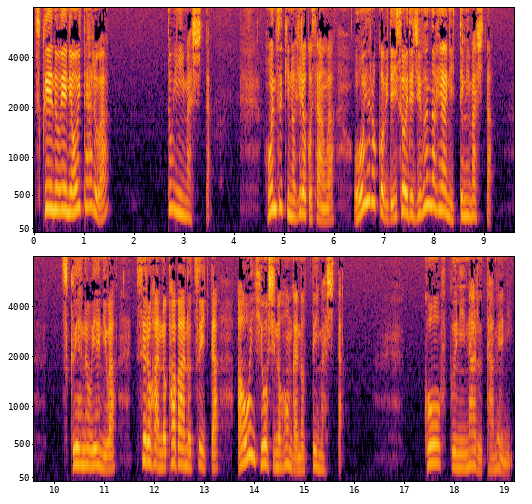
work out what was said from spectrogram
机の上に置いてあるわ。と言いました。本好きのひろこさんは大喜びで急いで自分の部屋に行ってみました。机の上にはセロハンのカバーのついた青い表紙の本が載っていました。幸福になるために。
